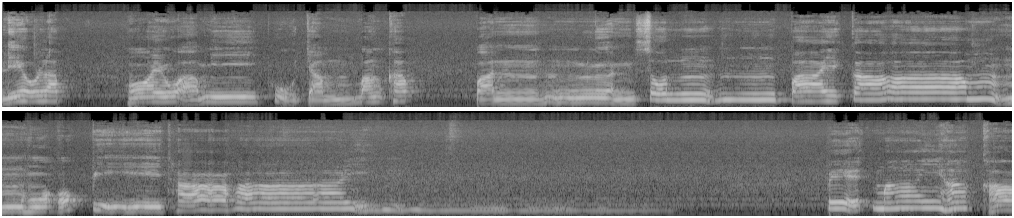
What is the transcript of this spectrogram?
เลี้ยวลับหอยว่ามีผู้จำบังคับ ปั่นเงินสนปลายกามหัวอกปีท้ายเป็ดไม้หักขา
